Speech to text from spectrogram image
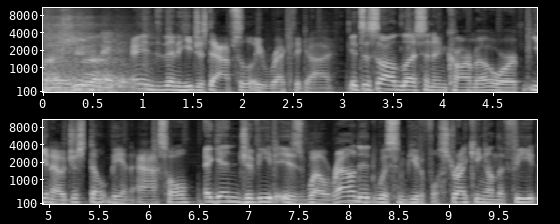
And then he just absolutely wrecked the guy. It's a solid lesson in karma, or, you know, just don't be an asshole. Again, Javid is well rounded with some beautiful striking on the feet,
